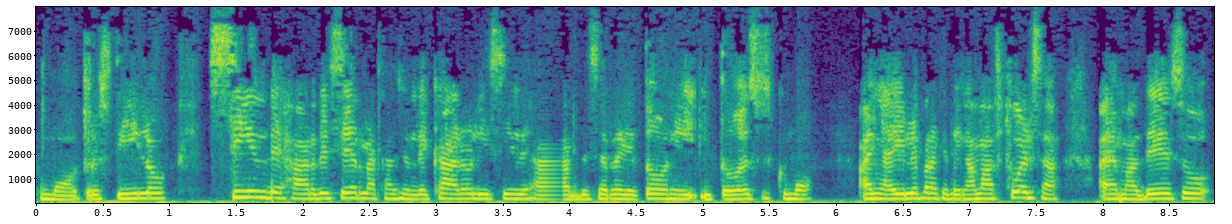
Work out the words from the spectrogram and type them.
como otro estilo, sin dejar de ser la canción de Carol y sin dejar de ser reggaetón y, todo eso es como añadirle para que tenga más fuerza. Además de eso,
